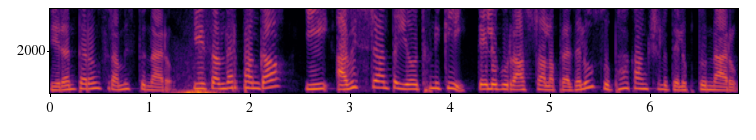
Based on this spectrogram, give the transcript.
నిరంతరం శ్రమిస్తున్నారు. ఈ సందర్భంగా ఈ అవిశ్రాంత యోధునికి తెలుగు రాష్ట్రాల ప్రజలు శుభాకాంక్షలు తెలుపుతున్నారు.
